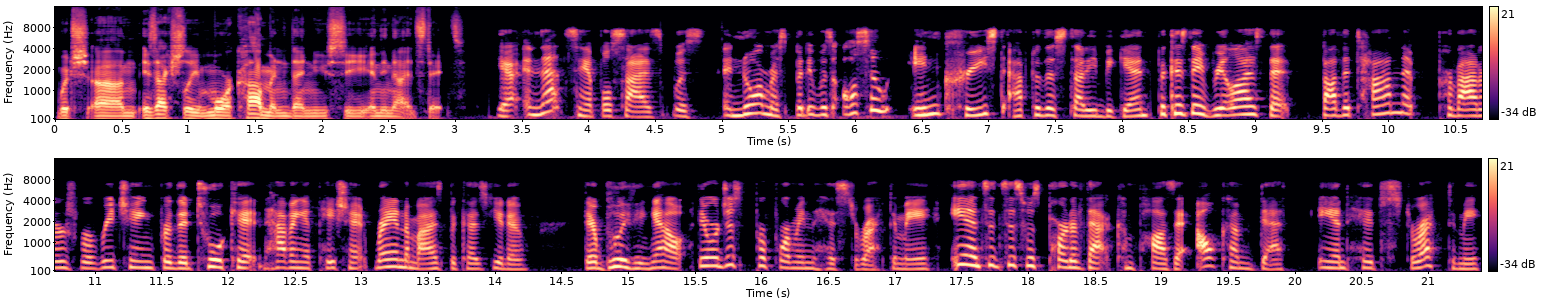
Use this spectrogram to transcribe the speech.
which um, is actually more common than you see in the United States. Yeah, and that sample size was enormous, but it was also increased after the study began because they realized that by the time that providers were reaching for the toolkit and having a patient randomized because, you know, they're bleeding out, they were just performing the hysterectomy. And since this was part of that composite outcome, death and hysterectomy,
